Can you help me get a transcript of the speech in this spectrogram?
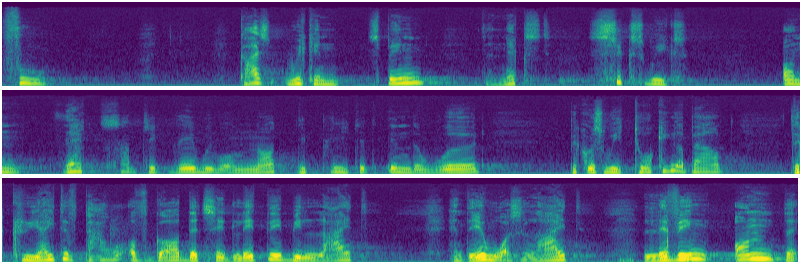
Fool. Guys, we can spend the next six weeks on that subject there. We will not deplete it in the Word because we're talking about the creative power of God that said, Let there be light. And there was light living on the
